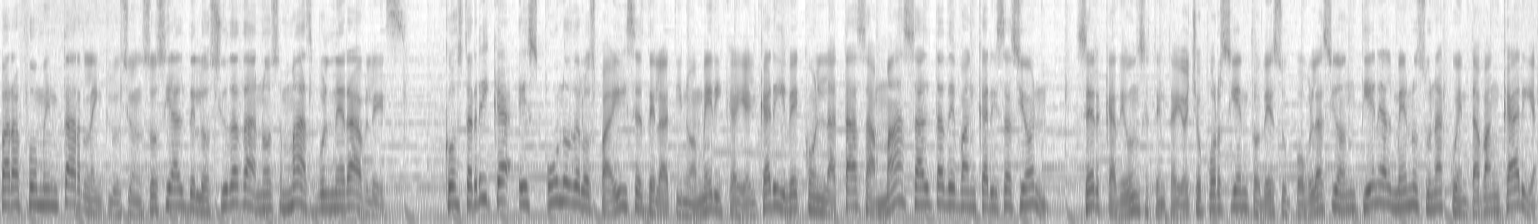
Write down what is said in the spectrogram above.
para fomentar la inclusión social de los ciudadanos más vulnerables. Costa Rica es uno de los países de Latinoamérica y el Caribe con la tasa más alta de bancarización. Cerca de un 78% de su población tiene al menos una cuenta bancaria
